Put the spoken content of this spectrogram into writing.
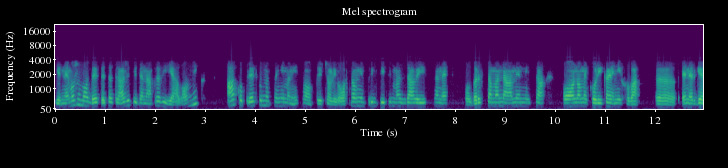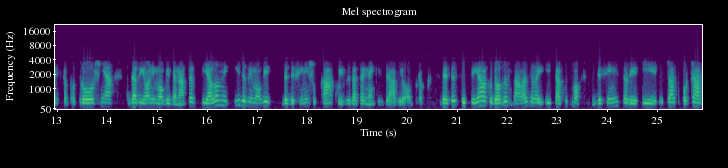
jer ne možemo od deteta tražiti da napravi jelovnik, ako prethodno sa njima nismo pričali o osnovnim principima zdrave ishrane, o vrstama namirnica, o onome kolika je njihova e, energetska potrošnja, da bi oni mogli da napravi jelovnik i da bi mogli da definišu kako izgleda taj neki zdravi obrok. Deca su se jako dobro snalazila i tako smo definisali i čas po čas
